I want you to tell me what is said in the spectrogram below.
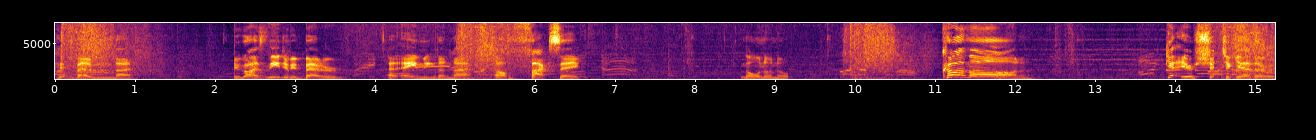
Hit better than that. You guys need to be better at aiming than that. Oh, for fuck's sake. No, no, no. Come on! Get your shit together.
